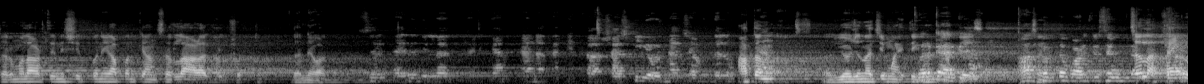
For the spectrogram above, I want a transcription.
तर मला वाटते निश्चितपणे आपण कॅन्सरला आळा घालू शकतो. धन्यवाद. आता योजनाची माहिती चला. चार-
